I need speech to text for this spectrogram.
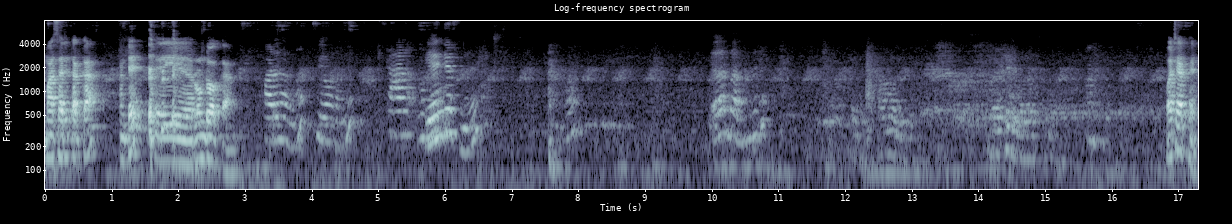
మా సరితక్క అంటే ఈ రెండో అక్క. ఏం చేస్తుంది? వాట్ హ్యాపెన్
